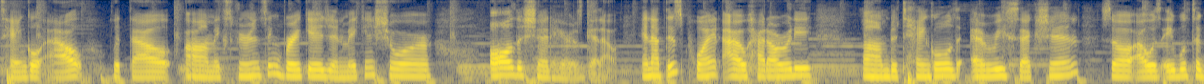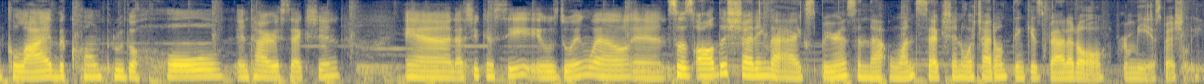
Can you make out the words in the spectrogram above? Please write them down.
tangle out without um, experiencing breakage and making sure all the shed hairs get out. And at this point, I had already um, detangled every section, so I was able to glide the comb through the whole entire section. And as you can see, it was doing well. And so it's all the shedding that I experienced in that one section, which I don't think is bad at all for me, especially.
